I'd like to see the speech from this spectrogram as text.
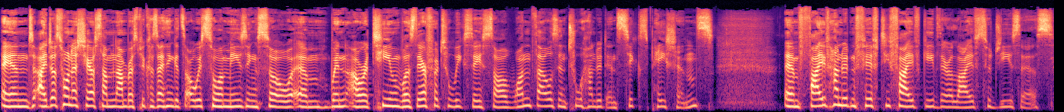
And I just want to share some numbers because I think it's always so amazing. So, um, when our team was there for two weeks, they saw 1,206 patients. Um, 555 gave their lives to Jesus.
